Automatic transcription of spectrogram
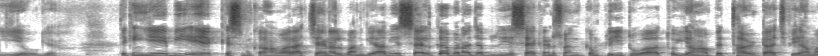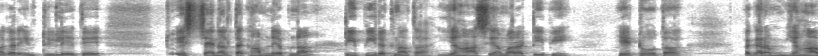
ये हो गया। लेकिन ये भी एक किस्म का हमारा चैनल बन गया। अब ये सेल का बना, जब ये सेकंड स्विंग कंप्लीट हुआ तो यहाँ पे थर्ड टच पे हम अगर एंट्री लेते तो इस चैनल तक हमने अपना टीपी रखना था। यहाँ से हमारा टीपी हिट होता। अगर हम यहाँ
